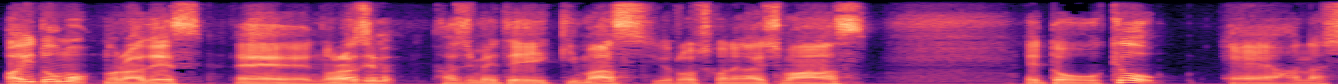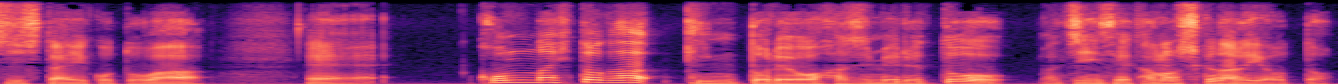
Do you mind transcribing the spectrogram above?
はい、どうも、野良です。えー、野良ジム、始めていきます。よろしくお願いします。えっと、今日、えー、話したいことは、えー、こんな人が筋トレを始めると、ま、人生楽しくなるよ、と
